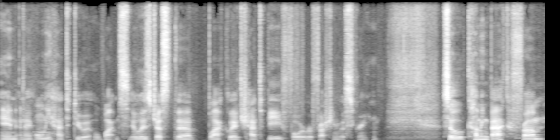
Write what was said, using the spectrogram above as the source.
in, and I only had to do it once. It was just the black glitch had to be for refreshing the screen. So coming back from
